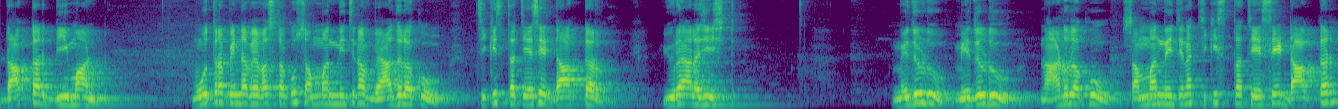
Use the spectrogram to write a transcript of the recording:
డాక్టర్ బీమాంట్ మూత్రపిండ వ్యవస్థకు సంబంధించిన వ్యాధులకు చికిత్స చేసే డాక్టర్ యూరాలజిస్ట్ మెదుడు మెదుడు నాడులకు సంబంధించిన చికిత్స చేసే డాక్టర్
